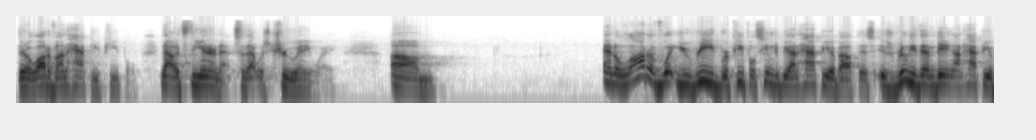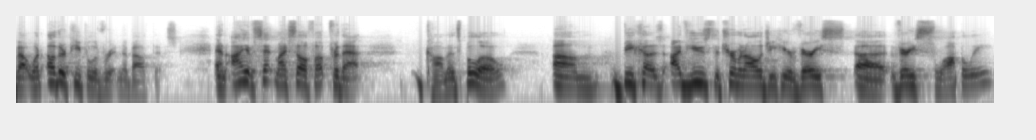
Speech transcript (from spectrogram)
There are a lot of unhappy people. Now, it's the internet, so that was true anyway. Um, and a lot of what you read where people seem to be unhappy about this is really them being unhappy about what other people have written about this. And I have set myself up for that, comments below, um, because I've used the terminology here very, uh, very sloppily,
